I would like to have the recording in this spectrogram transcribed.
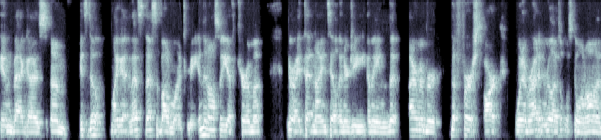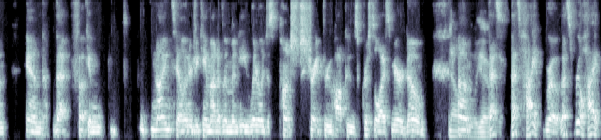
in bad guys. Um, it's dope. Like that's that's the bottom line for me. And then also you have Kurama. You're right, that nine tail energy. I mean, the I remember the first arc whenever I didn't realize what was going on. And that fucking nine tail energy came out of him, and he literally just punched straight through Haku's crystallized mirror dome. No, um, yeah, that's that's hype, bro. That's real hype.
